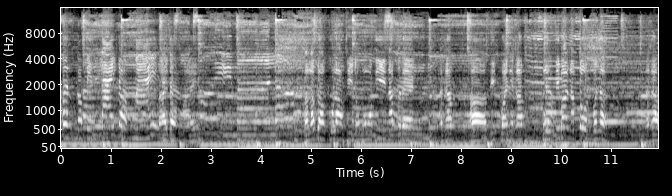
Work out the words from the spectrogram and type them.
เปิ้นก็เป็นลายดอกไม้ลายดอกไม้มาลาสำหรับดอกกุหลาบสีชมพูที่นักแสดงนะครับเอ่อ ติดไว้นะครับปลูกที่บ้านน้ำต้นคนน่ะนะครับ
